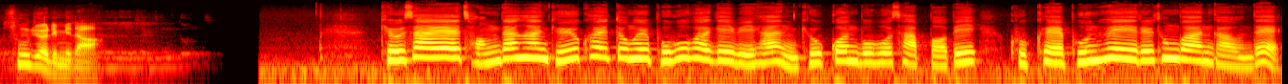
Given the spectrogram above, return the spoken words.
송주열입니다. 교사의 정당한 교육 활동을 보호하기 위한 교권보호사법이 국회 본회의를 통과한 가운데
